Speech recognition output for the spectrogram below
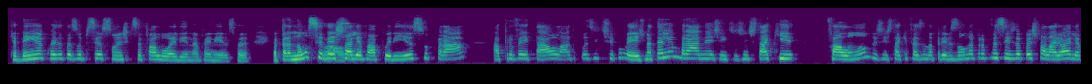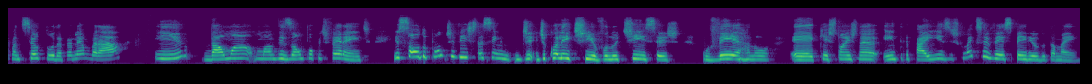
Que é bem a coisa das obsessões que você falou ali, né, Vanessa? É para não se Uau. deixar levar por isso, para aproveitar o lado positivo mesmo. Até lembrar, né, gente? A gente está aqui falando, a gente está aqui fazendo a previsão, não é para vocês depois falarem, olha, aconteceu tudo, é para lembrar e dar uma, uma visão um pouco diferente. E só do ponto de vista assim, de, de coletivo, notícias, governo, é, questões né, entre países, como é que você vê esse período também?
